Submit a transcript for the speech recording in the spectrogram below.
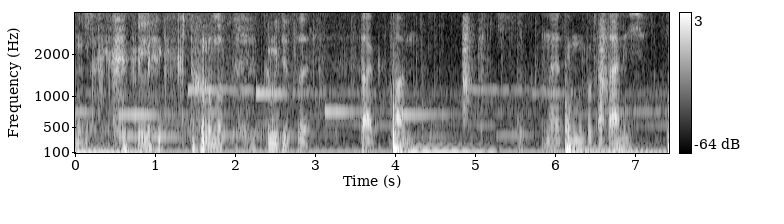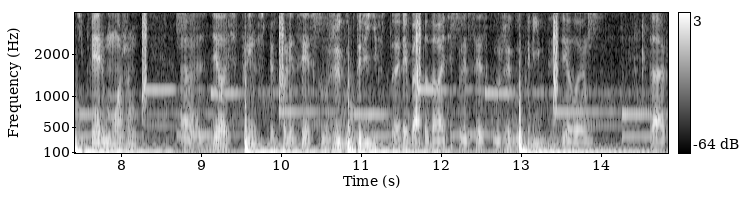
тормоз крутится так, ладно. На этой мы покатались. Теперь можем э, сделать, в принципе, полицейскую жигу дрифт. Ребята, давайте полицейскую жигу дрифт сделаем. Так,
